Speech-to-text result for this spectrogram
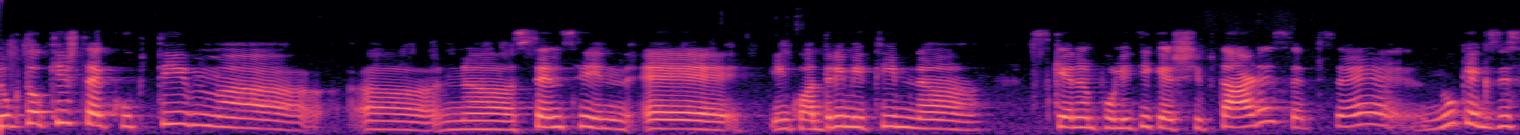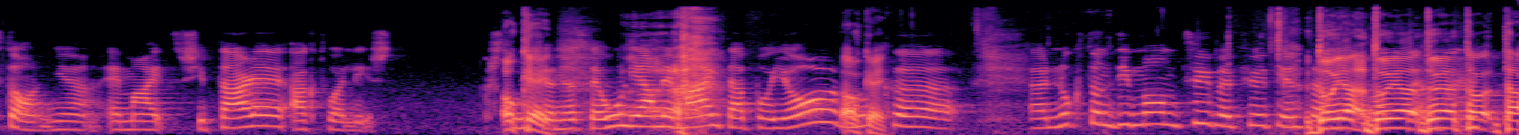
Nuk do kishte kuptim në sensin e inkuadrimit tim në skenën politike shqiptare, sepse nuk ekziston një e majtë shqiptare aktualisht. Kështu okay. që nëse unë jam e majtë apo jo, okay. nuk nuk të ndihmon ty me pyetjen tënde. Doja doja doja ta ta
